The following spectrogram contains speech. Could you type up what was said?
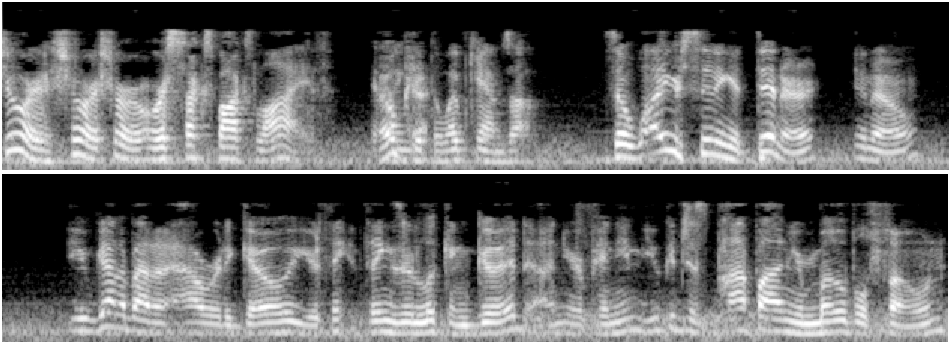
Sure, sure, sure. Or Sexbox Live if I can Okay. get the webcams up. So while you're sitting at dinner, you know, you've got about an hour to go. Your th- things are looking good, on your opinion. You could just pop on your mobile phone,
